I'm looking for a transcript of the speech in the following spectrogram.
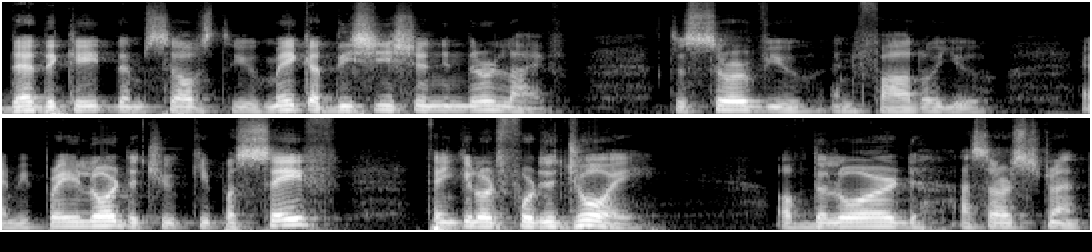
dedicate themselves to you, make a decision in their life to serve you and follow you. And we pray, Lord, that you keep us safe. Thank you, Lord, for the joy of the Lord as our strength.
